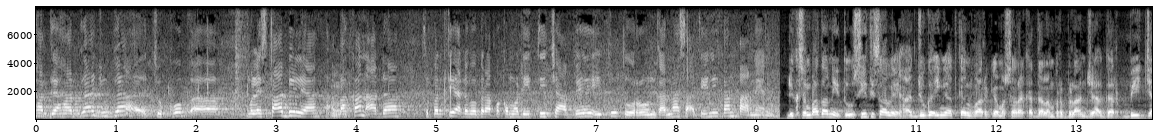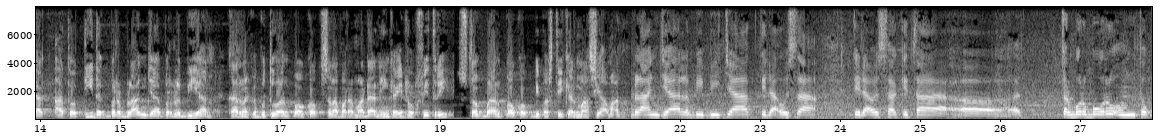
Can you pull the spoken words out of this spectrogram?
harga-harga juga cukup uh, mulai stabil ya. Hmm. Bahkan ada seperti ada beberapa komoditi cabai itu turun karena saat ini kan panen. Di kesempatan itu, Siti Saleha juga ingatkan warga masyarakat dalam berbelanja agar bijak atau tidak tidak berbelanja berlebihan karena kebutuhan pokok selama Ramadan hingga Idul Fitri, stok bahan pokok dipastikan masih aman. Belanja lebih bijak, tidak usah tidak usah kita uh, terburu-buru untuk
